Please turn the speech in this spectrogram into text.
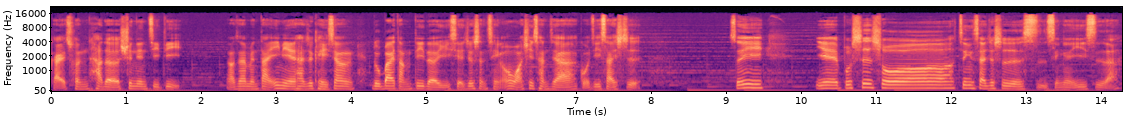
改成他的训练基地，然后在那边待一年，他就可以向迪拜当地的羽协就申请哦，我去参加国际赛事。所以也不是说禁赛就是死刑的意思啊。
